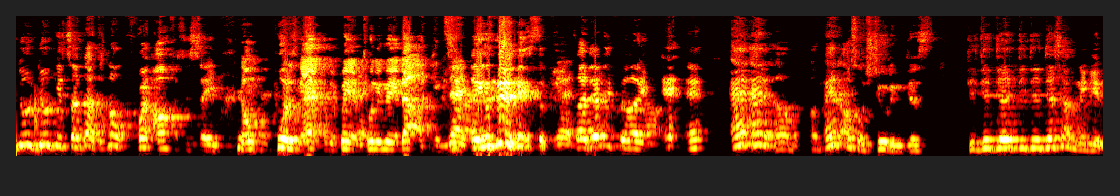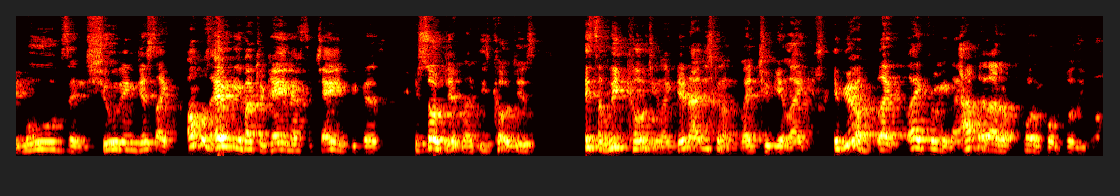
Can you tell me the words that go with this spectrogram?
you you get subbed out. There's no front office to say don't pull this guy out because paying twenty million dollars. Exactly. Like, so, Yeah. so I definitely feel like and and, and, um, um, and also shooting just. Just, just, just- just having to get moves and shooting, just like almost everything about your game has to change because it's so different. Like these coaches, it's elite coaching. Like they're not just gonna let you get like if you're a, like like for me, like I play a lot of quote unquote bully ball.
